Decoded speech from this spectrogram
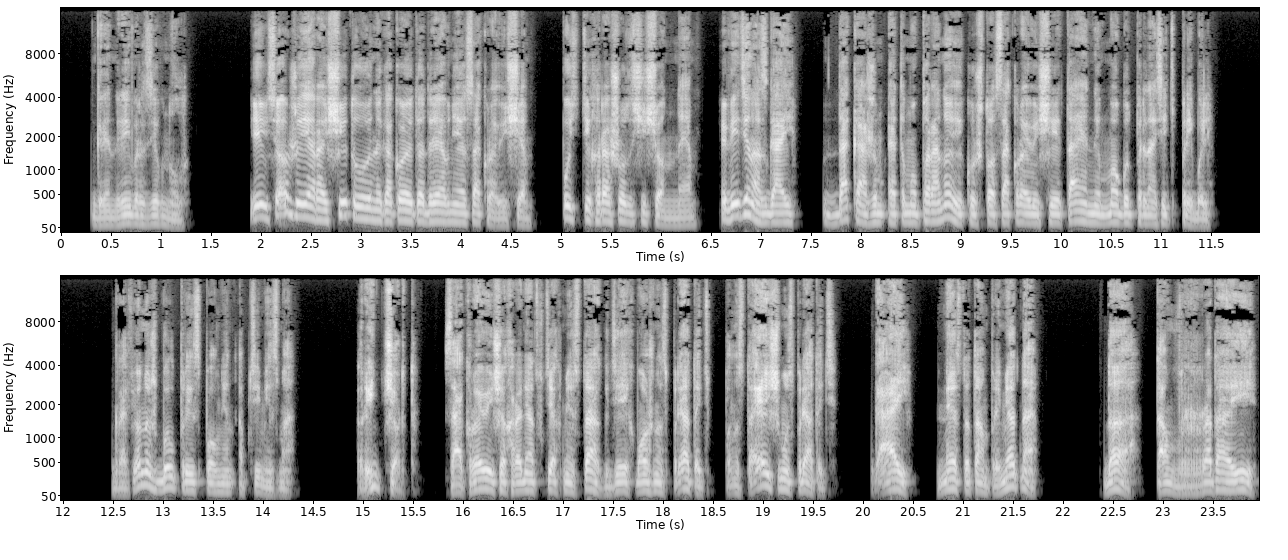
— Гринривер зевнул. «И все же я рассчитываю на какое-то древнее сокровище, пусть и хорошо защищенное. Веди нас, Гай, докажем этому параноику, что сокровища и тайны могут приносить прибыль». Графеныш был преисполнен оптимизма. «Ричард, сокровища хранят в тех местах, где их можно спрятать, по-настоящему спрятать. Гай, место там приметно?» «Да, там врата и...»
